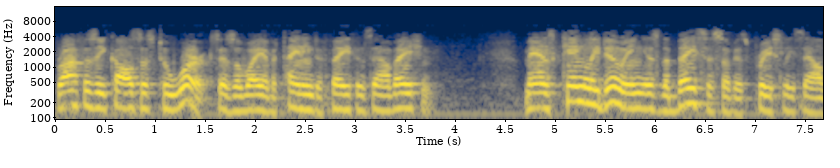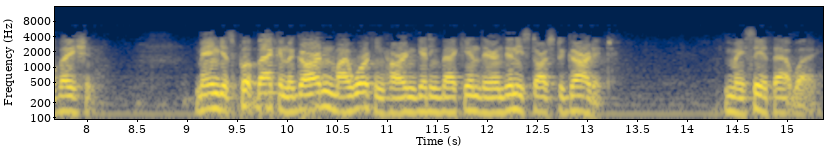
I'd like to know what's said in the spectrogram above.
Prophecy calls us to works as a way of attaining to faith and salvation. Man's kingly doing is the basis of his priestly salvation. Man gets put back in the garden by working hard and getting back in there, and then he starts to guard it. You may see it that way.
